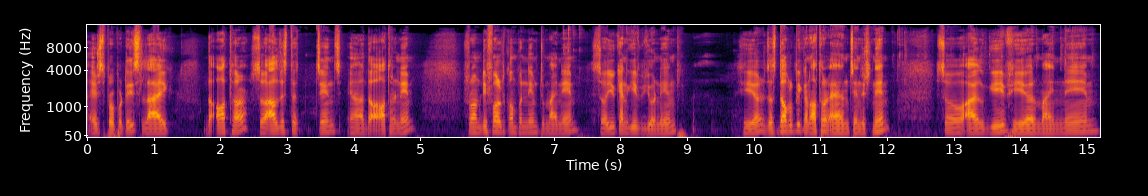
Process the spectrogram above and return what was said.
its properties like the author. So I'll just uh, change uh, the author name from default company name to my name. So you can give your name here. Just double click on author and change its name. So I'll give here my name.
